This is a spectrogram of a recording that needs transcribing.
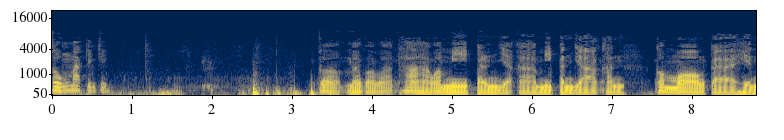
สูงมากจริง ๆ ก็หมายความว่าถ้าหากว่ามีปัญญามีปัญญาขั้น ก็มองแต่เห็น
